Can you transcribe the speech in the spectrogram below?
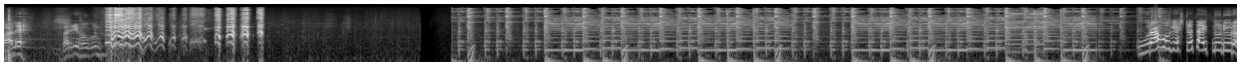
ಬಾಲೆ ಬರ್ರಿ ಹೋಗುನ್ ಊರಾಗ ಹೋಗಿ ಎಷ್ಟೊತ್ತಾಯ್ತು ನೋಡಿ ಇವ್ರ.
